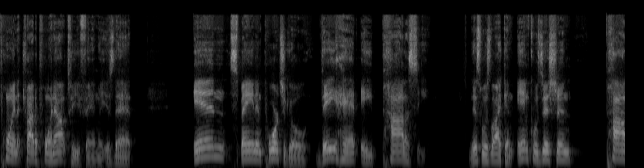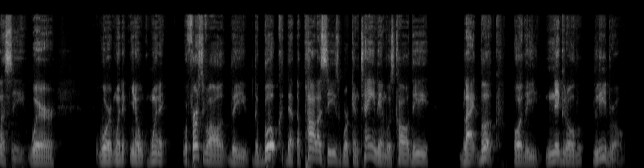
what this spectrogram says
point try to point out to you, family, is that in Spain and Portugal they had a policy this was like an inquisition policy where, where when it, you know when it well, first of all, the the book that the policies were contained in was called the Black Book or the Negro Libro.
